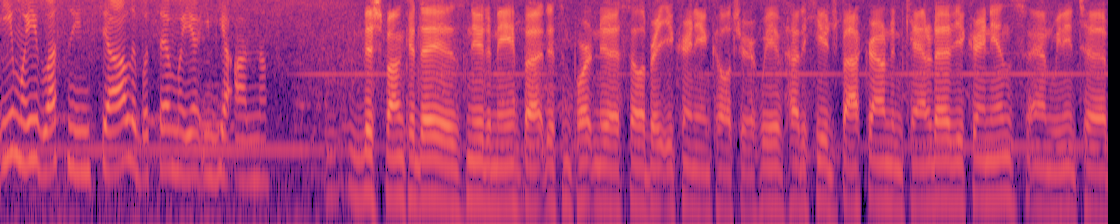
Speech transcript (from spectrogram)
і мої власні ініціали, бо це моє ім'я Анна. Vishvanka Day is new to me, but it's important to celebrate Ukrainian culture. We've had a huge background in Canada of Ukrainians, and we need to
